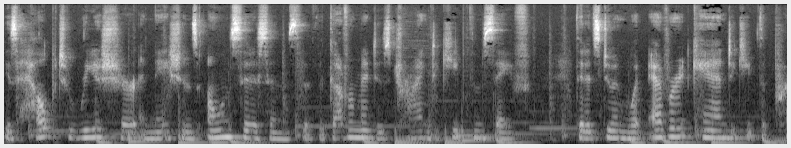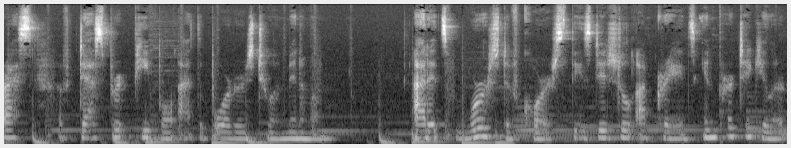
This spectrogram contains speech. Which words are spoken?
is help to reassure a nation's own citizens that the government is trying to keep them safe, that it's doing whatever it can to keep the press of desperate people at the borders to a minimum. At its worst, of course, these digital upgrades in particular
